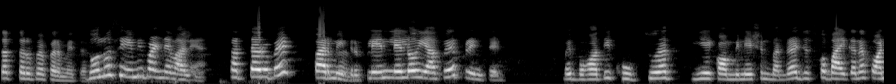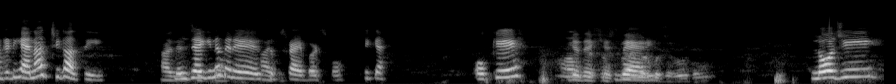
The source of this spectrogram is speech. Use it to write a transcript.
सत्तर रुपए पर मीटर दोनों सेम ही पड़ने वाले हाँ हैं। सत्तर रुपए पर मीटर हाँ। प्लेन ले लो या फिर प्रिंटेड भाई बहुत ही खूबसूरत ये कॉम्बिनेशन बन रहा है। जिसको बाय करना क्वांटिटी है ना अच्छी खासी। हाँ मिल जाएगी ना मेरे हाँ सब्सक्राइबर्स को। ठीक है? ओके ये देखिए. लो जी।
